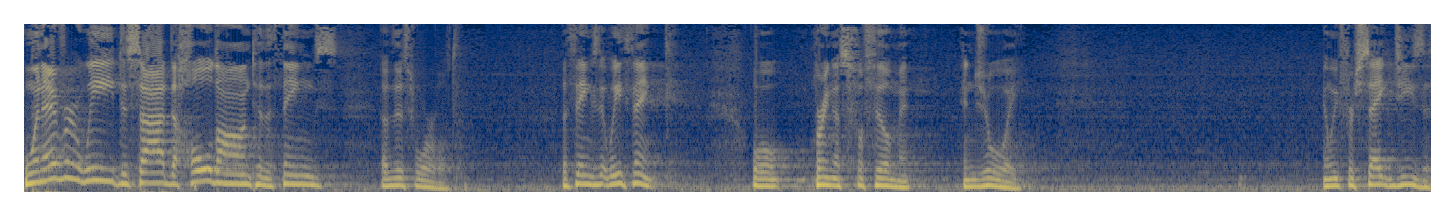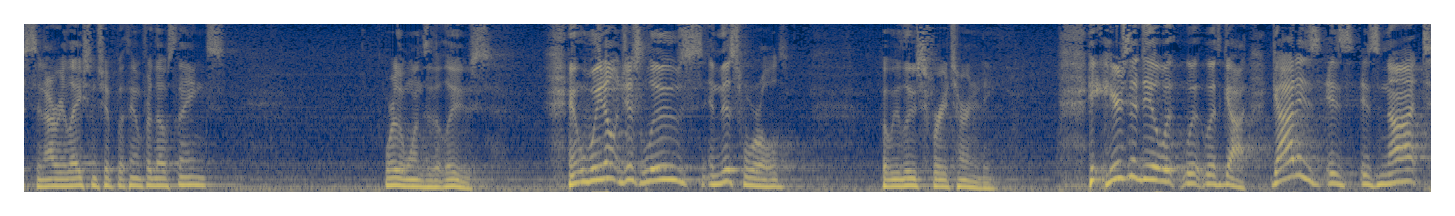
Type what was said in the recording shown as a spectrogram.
Whenever we decide to hold on to the things of this world, the things that we think will bring us fulfillment and joy, and we forsake Jesus and our relationship with Him for those things, we're the ones that lose. And we don't just lose in this world, but we lose for eternity. Here's the deal with, with, with, God. God is, is, is not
